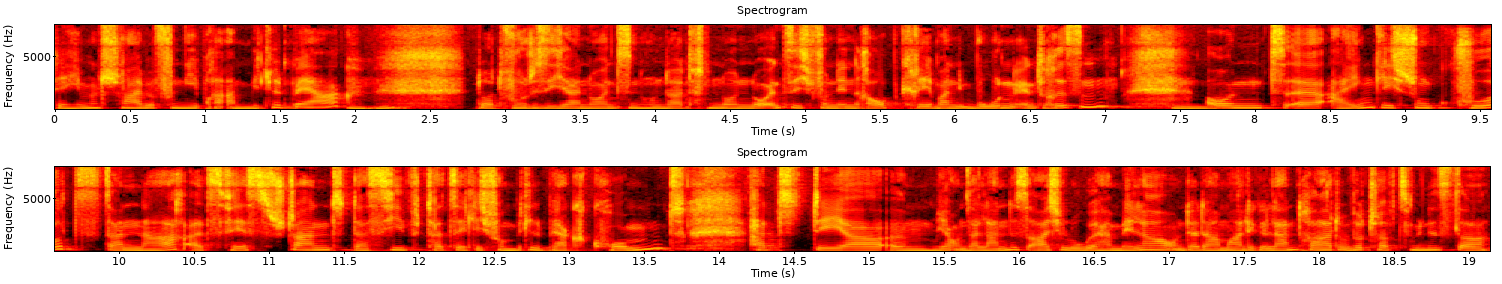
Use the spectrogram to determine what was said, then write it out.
der Himmelsscheibe von Nebra am Mittelberg. Mhm. Dort wurde sie ja 1999 von den Raubgräbern im Boden entrissen Mhm. Und äh, eigentlich schon kurz danach, als feststand, dass sie tatsächlich vom Mittelberg kommt, hat der, ähm, ja, unser Landesarchäologe Herr Meller und der damalige Landrat und Wirtschaftsminister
